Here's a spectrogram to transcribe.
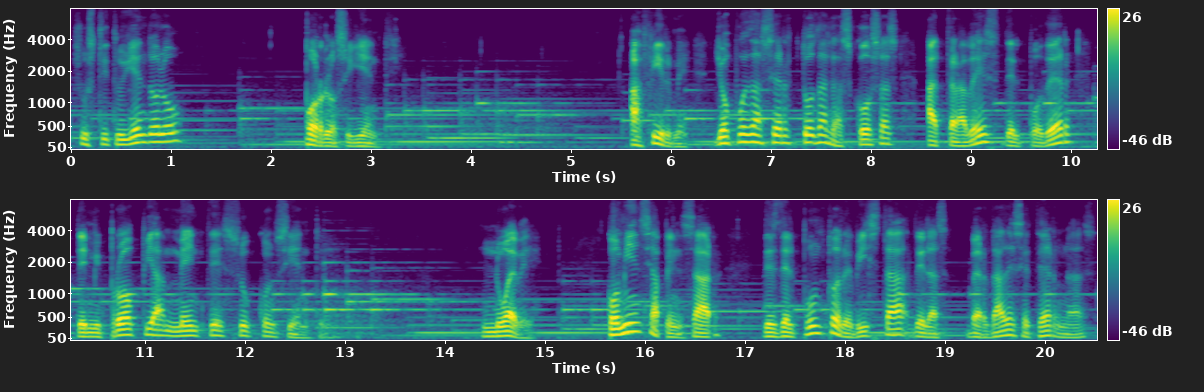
sustituyéndolo por lo siguiente. Afirme, yo puedo hacer todas las cosas a través del poder de mi propia mente subconsciente. 9. Comience a pensar desde el punto de vista de las verdades eternas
